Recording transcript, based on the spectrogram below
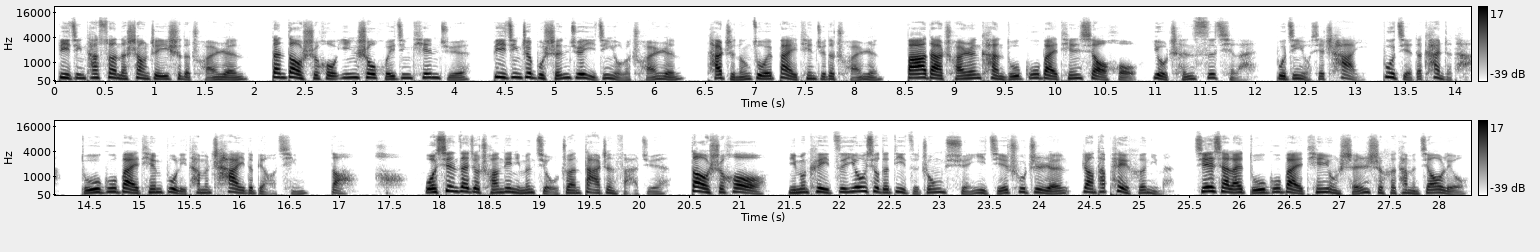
毕竟她算得上这一世的传人。但到时候应收回惊天诀，毕竟这部神诀已经有了传人，他只能作为拜天诀的传人。八大传人看独孤拜天笑后，又沉思起来，不禁有些诧异，不解的看着他。独孤拜天不理他们诧异的表情，道：“好。”我现在就传给你们九转大阵法诀，到时候你们可以自优秀的弟子中选一杰出之人，让他配合你们。接下来，独孤拜天用神识和他们交流，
